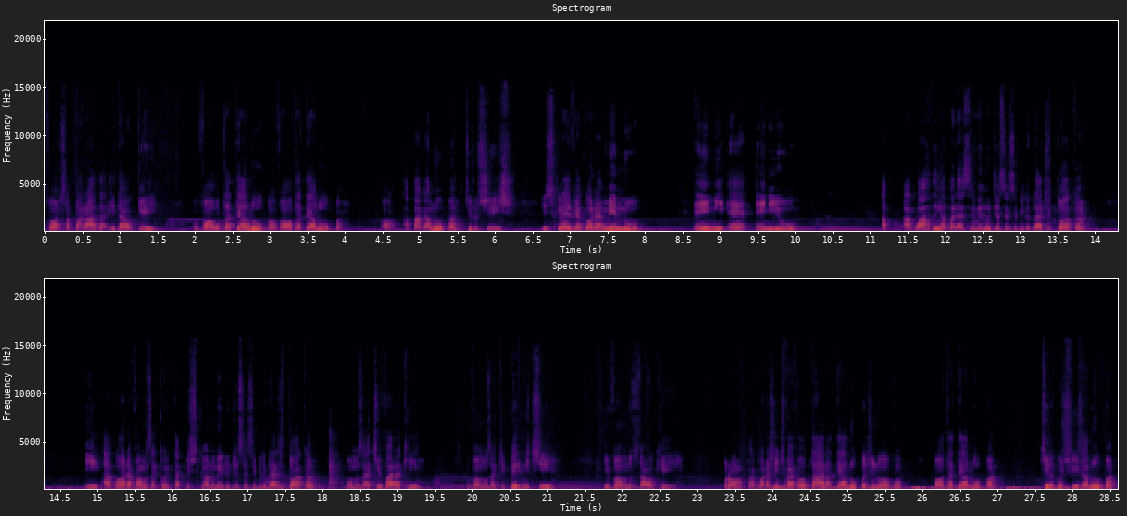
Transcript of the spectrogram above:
Força a parada e dá OK. Volta até a lupa. Volta até a lupa. Ó, apaga a lupa, tira o X. Escreve agora menu. M-E-N-U aguardem, aparece menu de acessibilidade, toca. E agora vamos aqui onde está piscando o menu de acessibilidade, toca. Vamos ativar aqui, vamos aqui permitir e vamos dar OK. Pronto, agora a gente vai voltar até a lupa de novo. Volta até a lupa, tira com o X a lupa,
